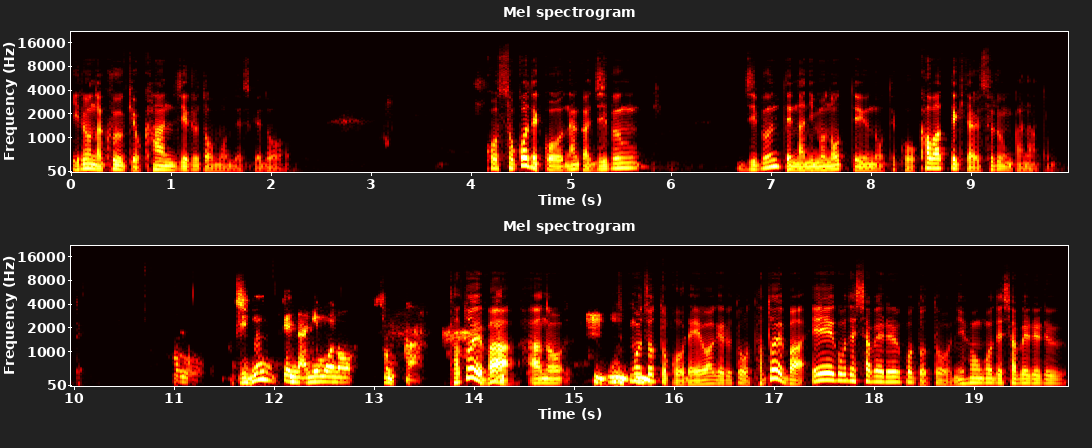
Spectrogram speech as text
いろんな空気を感じると思うんですけど、こうそこでこうなんか自分、自分って何者っていうのってこう変わってきたりするんかなと思って。自分って何者？そっか。例えば、あの、もうちょっっとこう例を挙げると、例えば英語で喋れることと日本語で喋れる、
